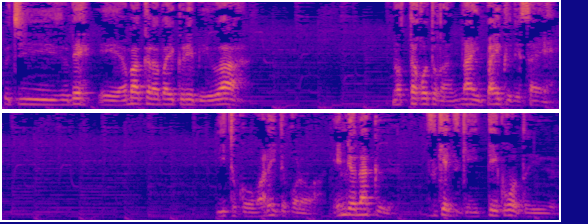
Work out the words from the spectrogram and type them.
うちのね、えー、甘辛バイクレビューは、乗ったことがないバイクでさえ、いいところ悪いところ遠慮なくズケズケ言っていこうという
